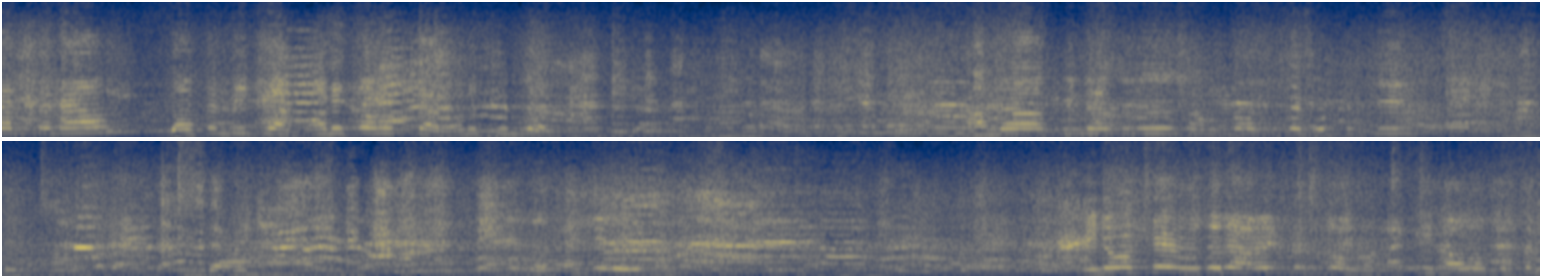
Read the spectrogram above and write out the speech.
লাগছে না? দর্শন বিজ্ঞান, অনেক চমৎকার, অনেক সুন্দর। আমরা ক্রীড়াগুলো সংস্কার ওদের আরেকটা স্তম্ভ, নাকি ভালো দর্শন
